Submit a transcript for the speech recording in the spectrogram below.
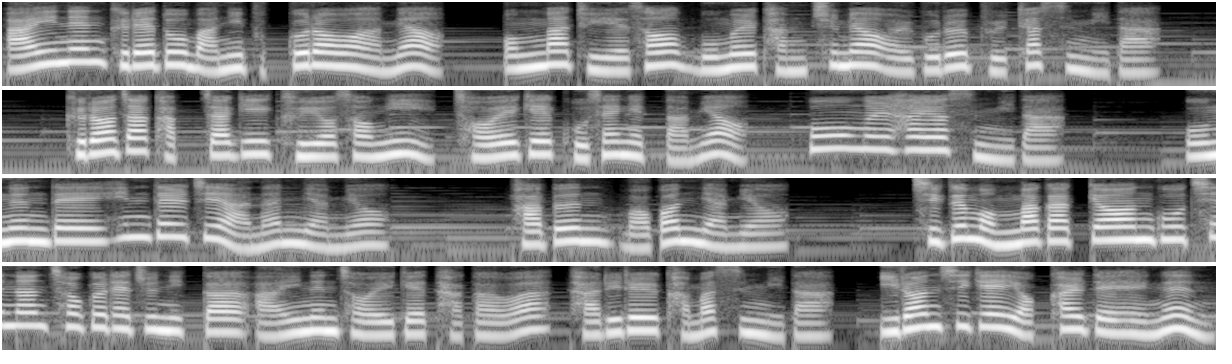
아이는 그래도 많이 부끄러워하며 엄마 뒤에서 몸을 감추며 얼굴을 붉혔습니다. 그러자 갑자기 그 여성이 저에게 고생했다며 호응을 하였습니다. 오는데 힘들지 않았냐며 밥은 먹었냐며 지금 엄마가 껴안고 친한 척을 해주니까 아이는 저에게 다가와 다리를 감았습니다. 이런 식의 역할 대행은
